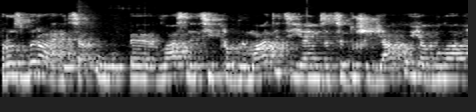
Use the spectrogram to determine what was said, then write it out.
розбираються у е, власне цій проблематиці. Я їм за це дуже дякую. Я була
